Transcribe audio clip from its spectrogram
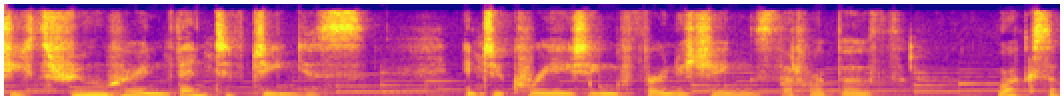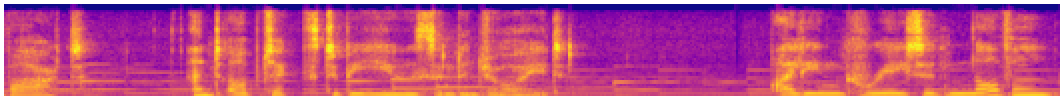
She threw her inventive genius into creating furnishings that were both works of art and objects to be used and enjoyed. Eileen created novel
